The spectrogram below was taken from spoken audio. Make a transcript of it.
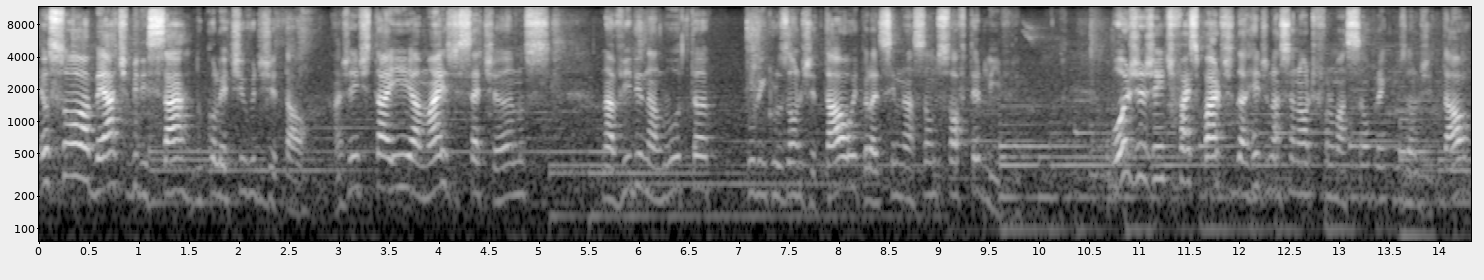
Eu sou a Beate Birissá, do Coletivo Digital. A gente está aí há mais de sete anos, na vida e na luta por inclusão digital e pela disseminação do software livre. Hoje a gente faz parte da Rede Nacional de Formação para a Inclusão Digital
